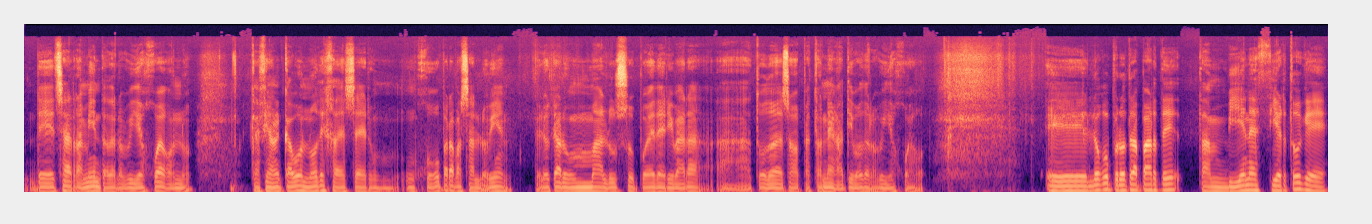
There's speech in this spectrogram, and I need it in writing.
de esa herramienta de los videojuegos, ¿no? que al fin y al cabo no deja de ser un, juego para pasarlo bien, pero claro, un mal uso puede derivar a, todos esos aspectos negativos de los videojuegos. Eh, luego, por otra parte, también es cierto que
